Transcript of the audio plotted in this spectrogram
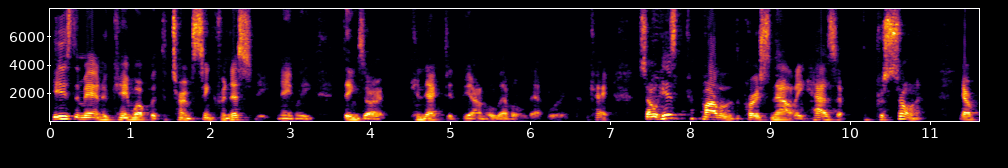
He's the man who came up with the term synchronicity, namely, things are connected beyond the level of that. Okay. So his model of the personality has a persona. Now,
